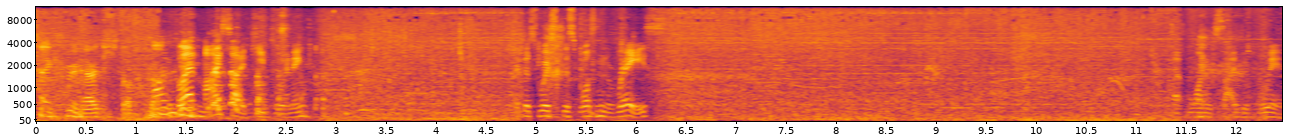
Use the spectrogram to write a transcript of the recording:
Tank Mirage, stop. Well, I'm glad my side keeps winning. I just wish this wasn't a race. That one side would win.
